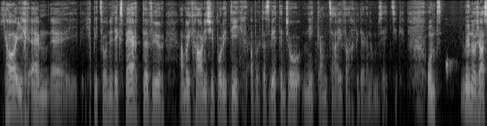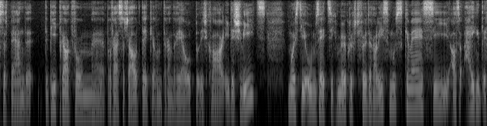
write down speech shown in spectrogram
Ja, ich, ähm, äh, ich bin zwar nicht Experte für amerikanische Politik, aber das wird dann schon nicht ganz einfach bei deren Umsetzung. Und wir müssen noch das beenden. Der Beitrag von äh, Professor Schaltegger und Andrea Oppel ist klar. In der Schweiz muss die Umsetzung möglichst föderalismusgemäß sein, also eigentlich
